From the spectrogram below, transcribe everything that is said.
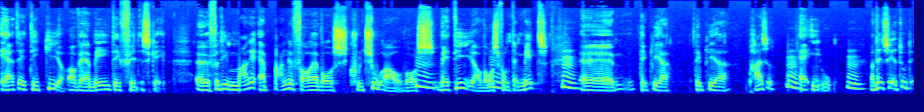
er det, det giver at være med i det fællesskab? Øh, fordi mange er bange for, at vores kulturarv, vores mm. værdier, vores mm. fundament, mm. Øh, det, bliver, det bliver presset mm. af EU. Mm. Hvordan ser du det?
